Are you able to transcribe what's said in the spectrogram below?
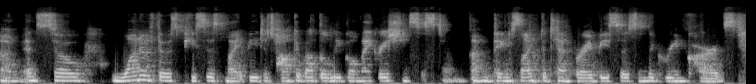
Um, and so, one of those pieces might be to talk about the legal migration system, um, things like the temporary visas and the green cards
